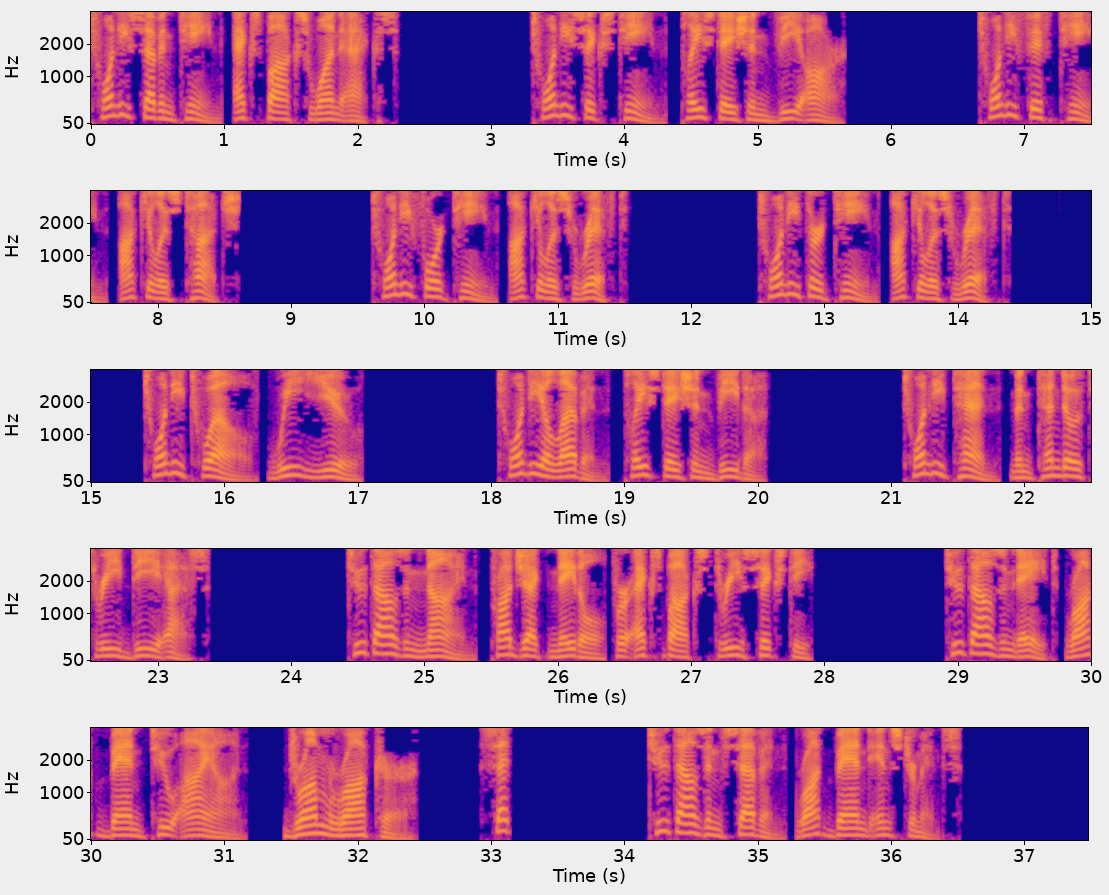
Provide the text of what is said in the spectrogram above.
2017 Xbox One X. 2016 PlayStation VR 2015 Oculus Touch. 2014 Oculus Rift. 2013 Oculus Rift. 2012 Wii U. 2011 PlayStation Vita. 2010 Nintendo 3DS 2009 Project Natal for Xbox 360 2008 Rock Band 2 Ion drum rocker set. 2007 Rock Band Instruments.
